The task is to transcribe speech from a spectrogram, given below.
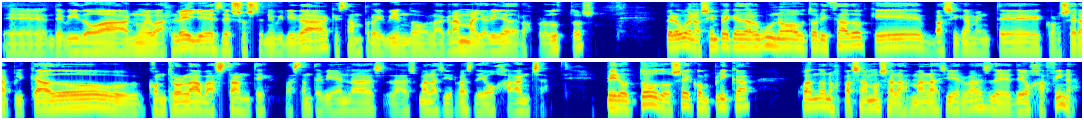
eh, debido a nuevas leyes de sostenibilidad que están prohibiendo la gran mayoría de los productos. Pero bueno, siempre queda alguno autorizado que básicamente con ser aplicado controla bastante, bastante bien las, las malas hierbas de hoja ancha. Pero todo se complica cuando nos pasamos a las malas hierbas de, hoja fina.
